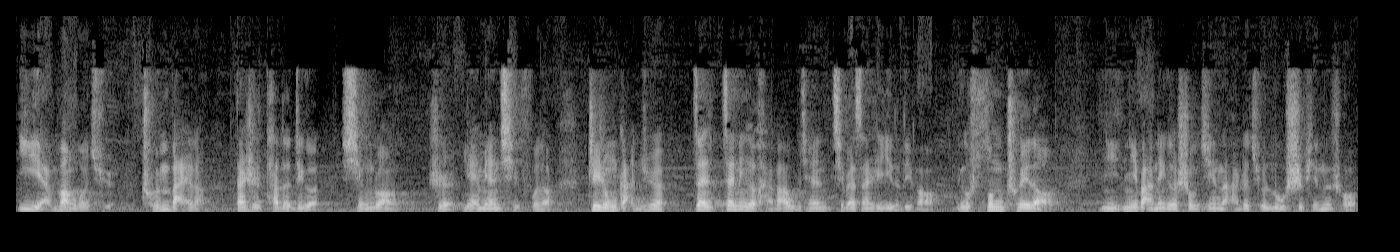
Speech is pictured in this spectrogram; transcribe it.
一眼望过去纯白的，但是它的这个形状。是连绵起伏的这种感觉，在在那个海拔五千七百三十一的地方，那个风吹的，你你把那个手机拿着去录视频的时候，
